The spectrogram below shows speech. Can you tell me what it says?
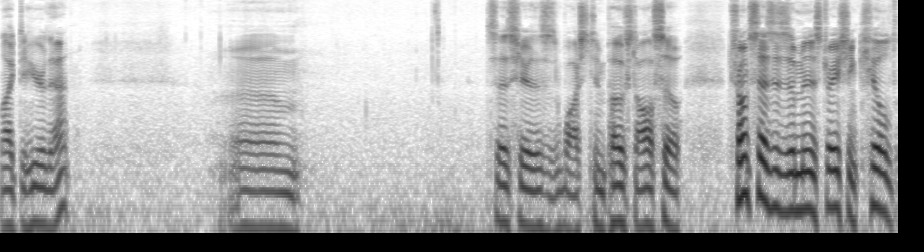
Like to hear that. Um, it says here this is Washington Post. Also, Trump says his administration killed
